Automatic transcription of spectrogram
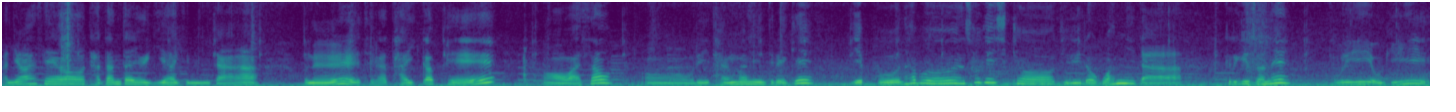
안녕하세요. 다담다육 이야기입니다. 오늘 제가 다이 카페에 어, 와서 어, 우리 다육맘님들에게 예쁜 화분 소개시켜 드리려고 합니다. 그러기 전에 우리 여기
